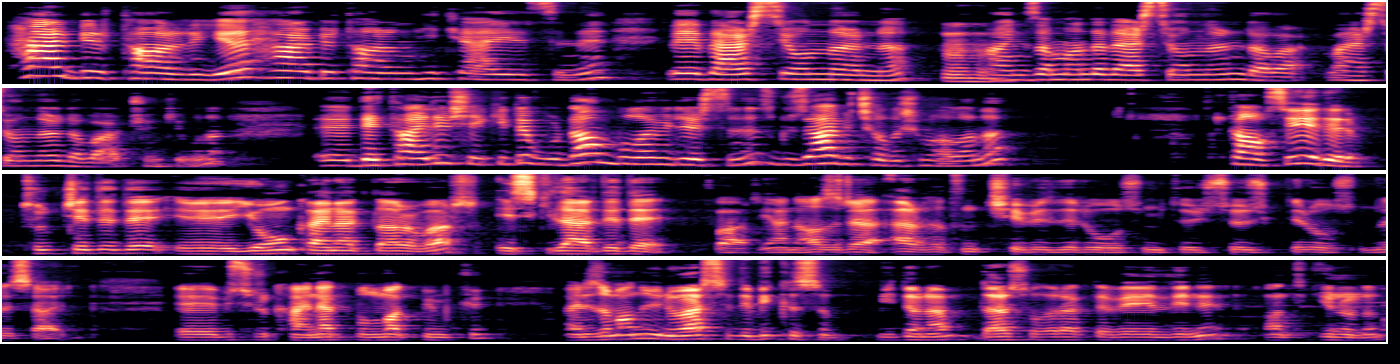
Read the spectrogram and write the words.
Her bir tanrıyı, her bir tanrının hikayesini ve versiyonlarını, hı hı. aynı zamanda versiyonların da var. Versiyonları da var çünkü bunun. E, detaylı bir şekilde buradan bulabilirsiniz. Güzel bir çalışma alanı. Tavsiye ederim. Türkçe'de de e, yoğun kaynaklar var. Eskilerde de var. Yani Azra Erhat'ın çevirileri olsun, mitoloji sözlükleri olsun vesaire. E, bir sürü kaynak bulmak mümkün. Aynı zamanda üniversitede bir kısım, bir dönem ders olarak da verildiğini Antik Yunan'ın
